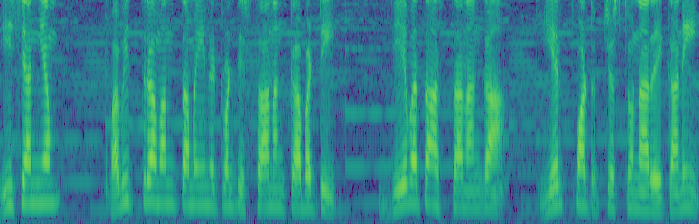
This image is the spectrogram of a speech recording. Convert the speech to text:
ఈశాన్యం పవిత్రవంతమైనటువంటి స్థానం కాబట్టి దేవతా స్థానంగా ఏర్పాటు చేస్తున్నారే కానీ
